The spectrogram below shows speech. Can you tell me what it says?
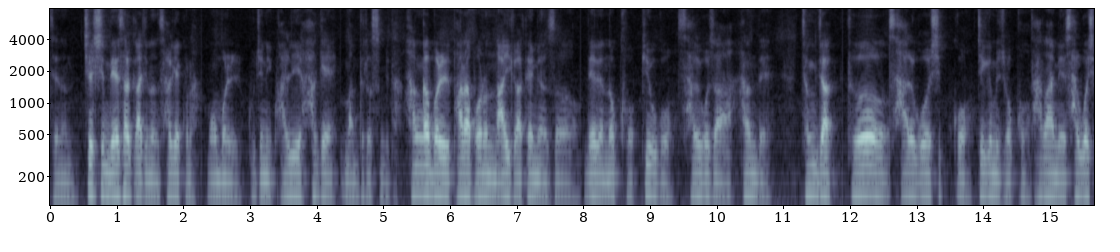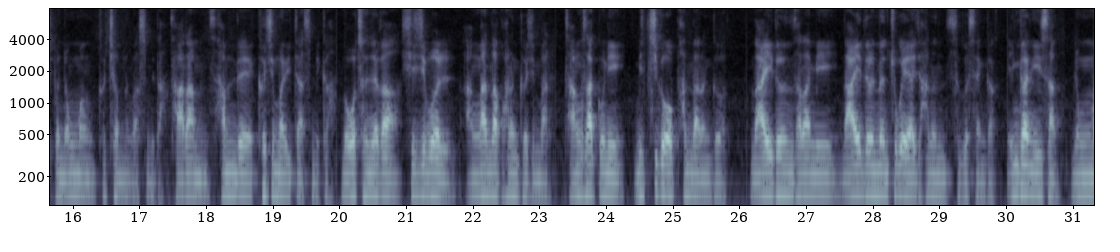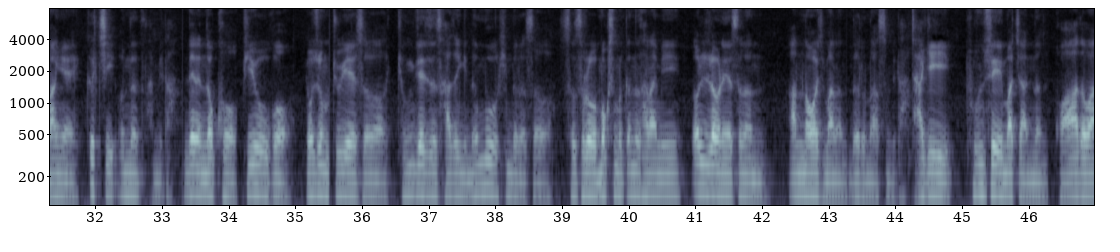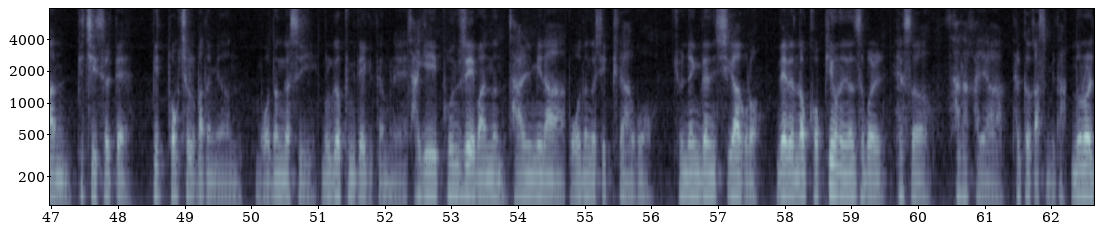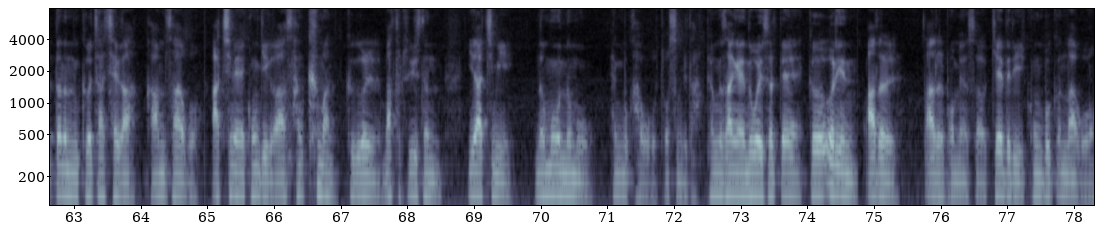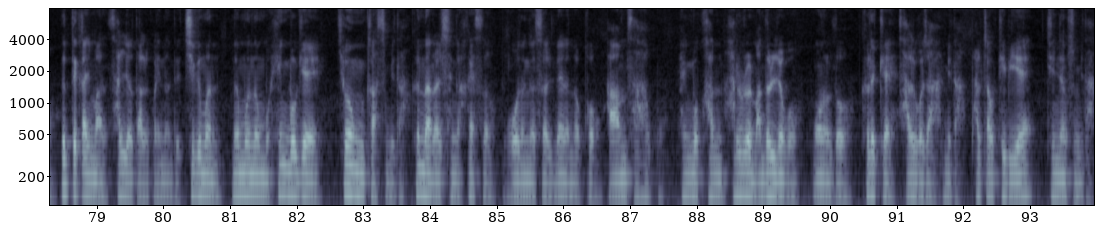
저는 74살까지는 살겠구나. 몸을 꾸준히 관리하게 만들었습니다. 한갑을 바라보는 나이가 되면서 내려놓고 피우고 살고자 하는데 정작 더 살고 싶고 지금이 좋고 사람이 살고 싶은 욕망 끝이 없는 것 같습니다. 사람 3대 거짓말 있지 않습니까? 노처녀가 시집을 안 간다고 하는 거짓말 장사꾼이 미치고 판다는 것 나이 든 사람이 나이 들면 죽어야지 하는 그 생각 인간 이상 욕망의 끝이 없는 듯 합니다. 내려놓고 비우고 요즘 주위에서 경제적 사정이 너무 힘들어서 스스로 목숨을 끊는 사람이 언론에서는 안 나오지만은 늘어났습니다. 자기 분수에 맞지 않는 과도한 빛이 있을 때 빛 독촉을 받으면 모든 것이 물거품이 되기 때문에 자기 본수에 맞는 삶이나 모든 것이 필요하고 균형된 시각으로 내려놓고 비우는 연습을 해서 살아가야 될 것 같습니다. 눈을 뜨는 그 자체가 감사하고 아침에 공기가 상큼한 그걸 맡을 수 있는 이 아침이 너무너무 행복하고 좋습니다. 병상에 누워있을 때 그 어린 아들, 딸을 보면서 걔들이 공부 끝나고 그때까지만 살려달라고 했는데 지금은 너무너무 행복의 경험 같습니다. 그날을 생각해서 모든 것을 내려놓고 감사하고 행복한 하루를 만들려고 오늘도 그렇게 살고자 합니다. 발자국 TV의 진정수입니다.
